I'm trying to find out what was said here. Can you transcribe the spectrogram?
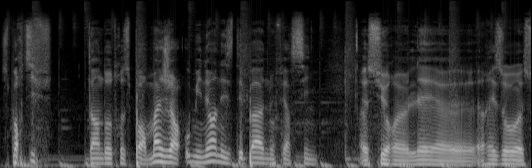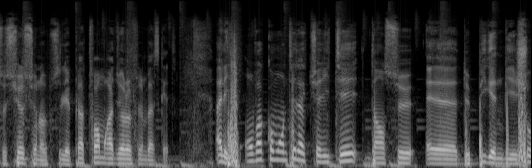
sportifs dans d'autres sports majeurs ou mineurs, n'hésitez pas à nous faire signe euh, sur les réseaux sociaux, sur, nos, les plateformes Radio Love Basket. Allez, on va commenter l'actualité dans ce de Big NBA Show.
